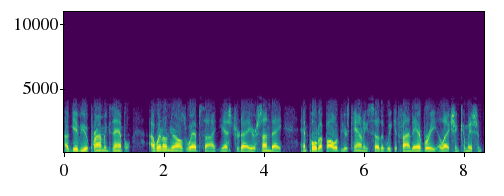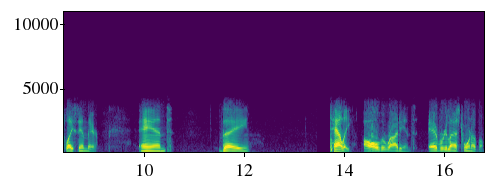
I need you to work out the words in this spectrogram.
I'll give you a prime example. I went on your all's website yesterday or Sunday and pulled up all of your counties so that we could find every election commission place in there. And they tally all the write-ins, every last one of them,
